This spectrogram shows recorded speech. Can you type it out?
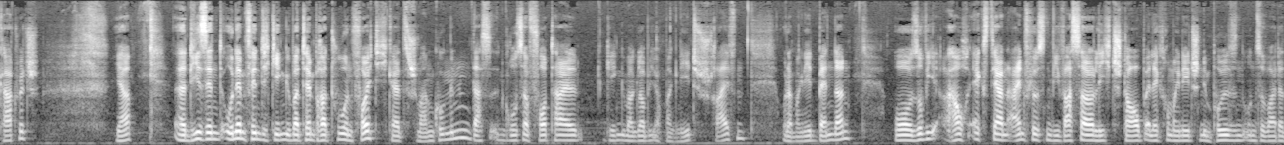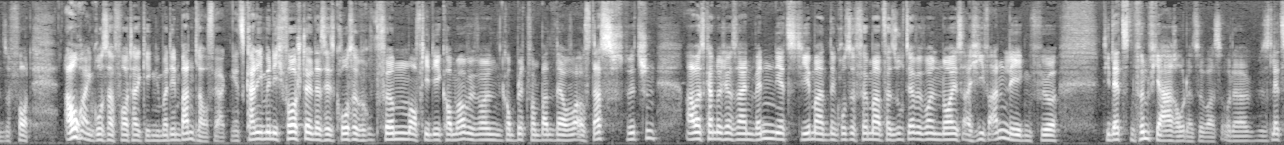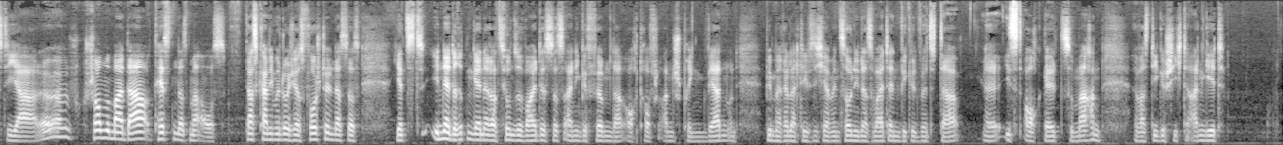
Cartridge. Ja, äh, die sind unempfindlich gegenüber Temperatur- und Feuchtigkeitsschwankungen. Das ist ein großer Vorteil gegenüber, glaube ich, auch Magnetstreifen oder Magnetbändern oh, sowie auch externen Einflüssen wie Wasser, Licht, Staub, elektromagnetischen Impulsen und so weiter und so fort. Auch ein großer Vorteil gegenüber den Bandlaufwerken. Jetzt kann ich mir nicht vorstellen, dass jetzt große Firmen auf die Idee kommen, oh, wir wollen komplett von Bandlauf auf das switchen. Aber es kann durchaus sein, wenn jetzt jemand, eine große Firma versucht, ja, wir wollen ein neues Archiv anlegen für die letzten fünf Jahre oder sowas oder das letzte Jahr. Schauen wir mal da, testen das mal aus. Das kann ich mir durchaus vorstellen, dass das jetzt in der dritten Generation so weit ist, dass einige Firmen da auch drauf anspringen werden und bin mir relativ sicher, wenn Sony das weiterentwickelt wird, da äh, ist auch Geld zu machen, was die Geschichte angeht.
